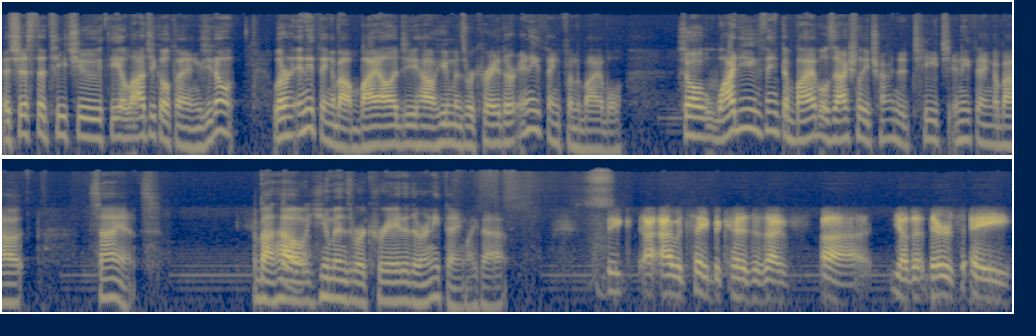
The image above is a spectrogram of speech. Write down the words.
It's just to teach you theological things. You don't learn anything about biology, how humans were created, or anything from the Bible. So why do you think the Bible is actually trying to teach anything about science? About how Well- humans were created or anything like that? Be- I would say because as I've uh, you know that there's a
